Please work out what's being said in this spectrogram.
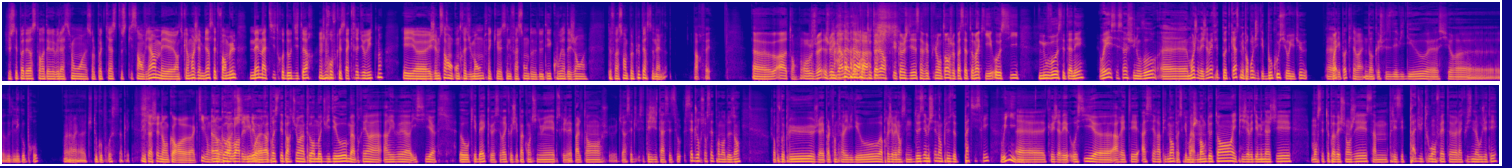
Je sais pas d'ailleurs si tu auras des révélations euh, sur le podcast de ce qui s'en vient, mais euh, en tout cas, moi, j'aime bien cette formule, même à titre d'auditeur. Je Mhm. trouve que ça crée du rythme et, euh, et j'aime ça rencontrer du monde. Fait que c'est une façon de, de découvrir des gens de façon un peu plus personnelle. Parfait. Euh, ah, attends, je vais, je vais garder Abdel pour tout à l'heure, parce que comme je disais, ça fait plus longtemps. Je vais passer à Thomas, qui est aussi nouveau cette année. Oui, c'est ça, je suis nouveau. Euh, moi, j'avais jamais fait de podcast, mais par contre, j'étais beaucoup sur YouTube euh, à l'époque. Donc, je faisais des vidéos euh, sur euh, les GoPro. Voilà, Ouais. tuto GoPro, ça s'appelait. Mais ta chaîne est encore active. On Elle peut encore voir des vidéos. ouais. en fait. Après, c'était parti un peu en mode vidéo, mais après, arrivé ici au Québec, c'est vrai que j'ai pas continué parce que j'avais pas le temps. J'étais à 7, jours sur 7 pendant deux ans. J'en pouvais plus, j'avais pas le temps de faire les vidéos. Après, j'avais lancé une deuxième chaîne en plus de pâtisserie Oui. euh, que j'avais aussi euh, arrêté assez rapidement parce que bah, manque de temps et puis j'avais déménagé, mon setup avait changé, ça me plaisait pas du tout en fait euh, la cuisine là où j'étais.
